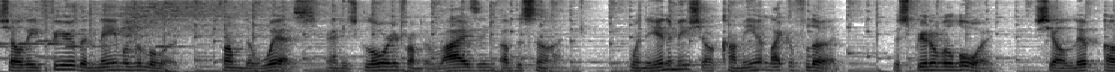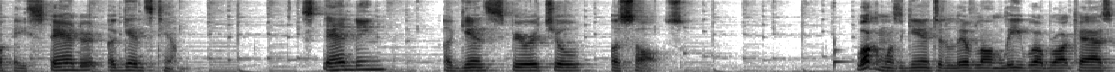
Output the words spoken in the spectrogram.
shall they fear the name of the Lord from the west, and his glory from the rising of the sun. When the enemy shall come in like a flood, the Spirit of the Lord shall lift up a standard against him. Standing against spiritual assaults. Welcome once again to the Live Long Lead Well broadcast.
